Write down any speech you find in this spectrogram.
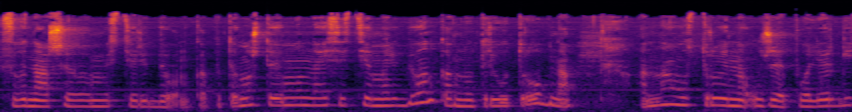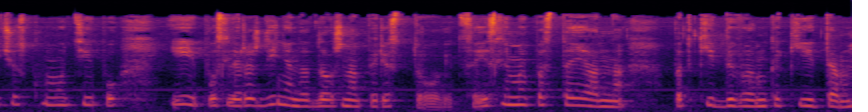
с вынашиваемостью ребенка, потому что иммунная система ребенка внутриутробно, она устроена уже по аллергическому типу, и после рождения она должна перестроиться. Если мы постоянно подкидываем какие-то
